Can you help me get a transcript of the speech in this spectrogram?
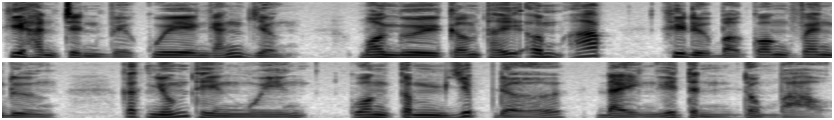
khi hành trình về quê ngắn dần, mọi người cảm thấy ấm áp khi được bà con ven đường, các nhóm thiện nguyện quan tâm giúp đỡ đầy nghĩa tình đồng bào.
